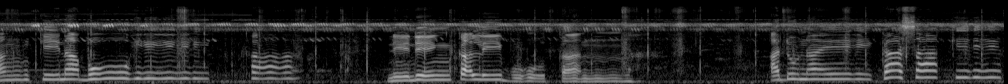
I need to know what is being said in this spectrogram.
Ang kinabuhi nining kalibutan. Adunay kasakit.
